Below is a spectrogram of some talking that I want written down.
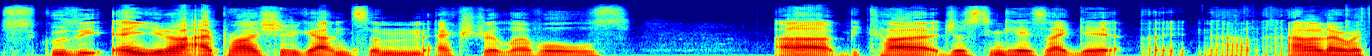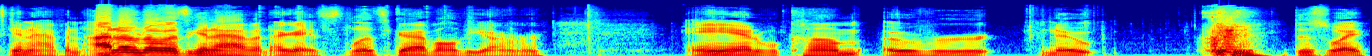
Scusi. And you know, I probably should have gotten some extra levels uh, because just in case I get, I don't know what's gonna happen. I don't know what's gonna happen. Okay, so let's grab all the armor, and we'll come over. Nope, this way,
